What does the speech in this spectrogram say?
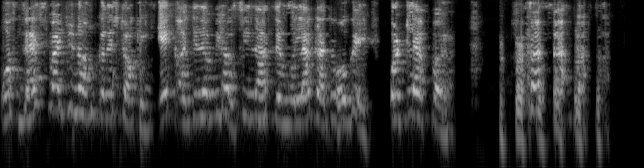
Oh, that's why you know uncle is talking. Ek Ajnabi Haseena se Mulaqat ho gayi, patla par.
